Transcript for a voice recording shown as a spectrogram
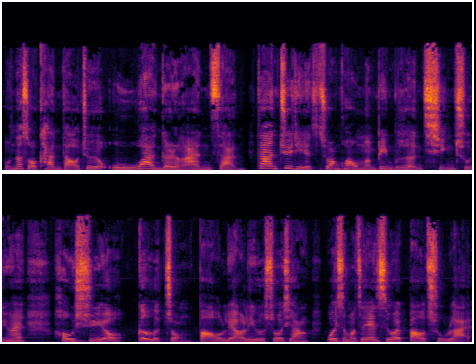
我那时候看到就有五万个人按赞，但具体的状况我们并不是很清楚，因为后续有各种爆料，例如说像为什么这件事会爆出来，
